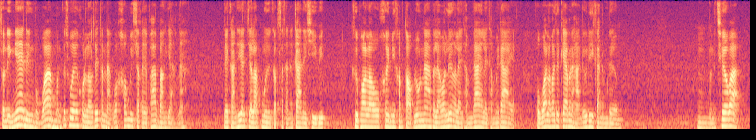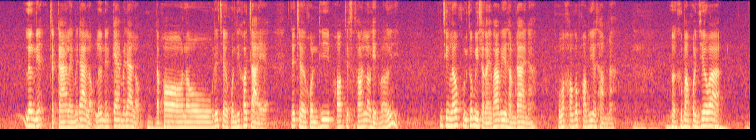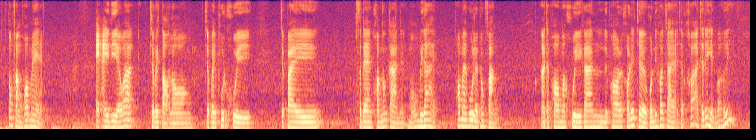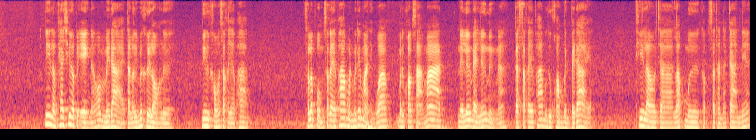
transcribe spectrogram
ส่วนอีกแง่หนึ่งผมว่ามันก็ช่วยให้คนเราได้ตระหนักว่าเขามีศักยภาพบางอย่างนะ ในการที่จะรับมือกับสถานการณ์ในชีวิต คือพอเราเคยมีคำตอบล่วงหน้าไปแล้วว่าเรื่องอะไรทำได้อะไรทำไม่ได้อะผมว่าเราก็จะแก้ปัญหาด้วยวิธีการเดิมๆอืมเหมือนเชื่อว่าเรื่องเนี้ยจัดการอะไรไม่ได้หรอก เรื่องนี้แก้ไม่ได้หรอก แต่พอเราได้เจอคนที่เข้าใจอะ ได้เจอคนที่พร้อมจะสะท้อนให้เราเห็นว่าเอ้ย จริง ๆ แล้วคุณก็มีศักยภาพที่จะทำได้นะ ผมว่าเขาก็พร้อมที่จะทำนะเออคือบางคนเชื่อว่า ต้องฟังพ่อแม่ไอไอเดียว่าจะไปต่อรอง จะไปพูดคุย จะไปแสดงความต้องการเนี่ยมองไม่ได้ พ่อแม่พูดอะไรต้องฟัง อาจจะพอมาคุยกัน หรือพอเขาได้เจอคนที่เข้าใจ อาจจะเขาอาจจะได้เห็นว่าเฮ้ยนี่เราแค่เชื่อไปเองนะว่ามันไม่ได้ แต่เรายังไม่เคยลองเลย นี่คือคำว่าศักยภาพสำหรับผมศักยภาพมันไม่ได้หมายถึงว่ามันความสามารถในเรื่องใดเรื่องหนึ่งนะแต่ศักยภาพมันคือความเป็นไปได้อะ ที่เราจะรับมือกับสถานการณ์เนี้ย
